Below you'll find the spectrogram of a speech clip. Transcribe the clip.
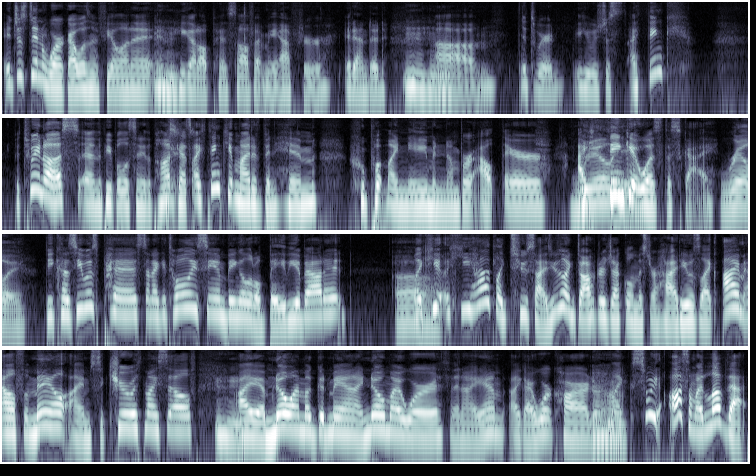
it just didn't work. I wasn't feeling it and Mhm. he got all pissed off at me after it ended. mhm. Um it's weird. He was just I think between us and the people listening to the podcast, I think it might have been him who put my name and number out there. I think it was this guy really. because he was pissed and I could totally see him being a little baby about it. Like he he had like two sides. He was like Dr. Jekyll and Mr. Hyde. He was like, I'm alpha male. I am secure with myself. Mhm. I am know I'm a good man. I know my worth, and I am like I work hard. And I'm Uh-huh. like, sweet, awesome. I love that.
